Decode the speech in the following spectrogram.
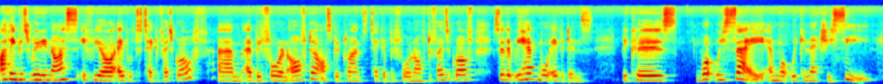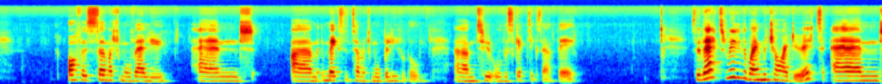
I think it's really nice if you are able to take a photograph, um, a before and after. Ask your client to take a before and after photograph so that we have more evidence. Because what we say and what we can actually see offers so much more value and um, it makes it so much more believable um, to all the skeptics out there. So that's really the way in which I do it, and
